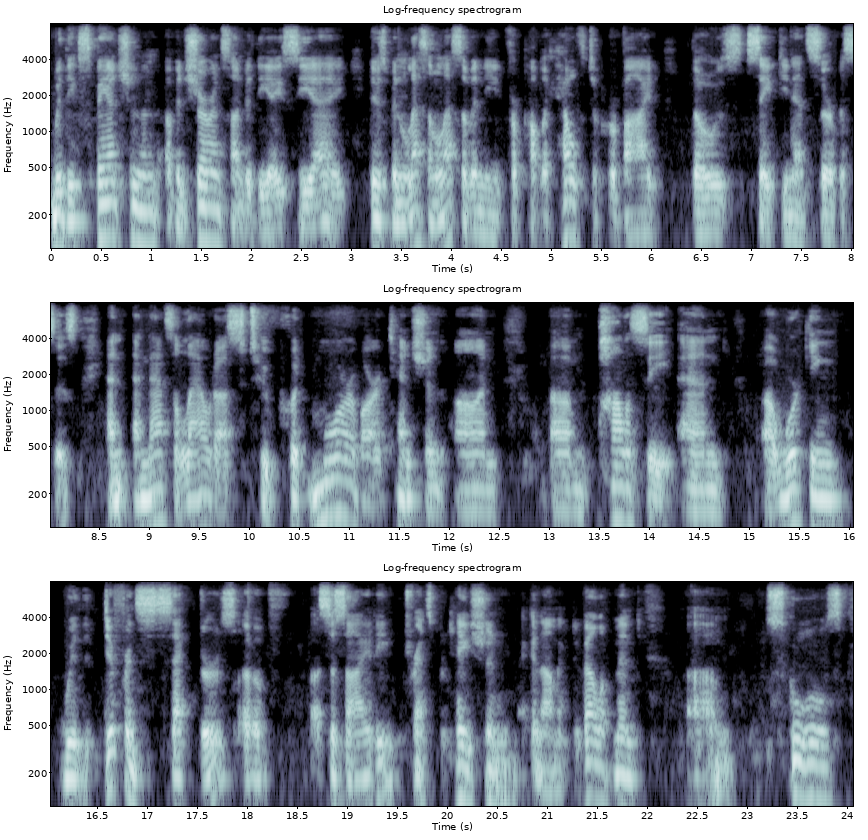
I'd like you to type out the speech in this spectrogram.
With the expansion of insurance under the ACA, there's been less and less of a need for public health to provide those safety net services. And, and that's allowed us to put more of our attention on um, policy and uh, working with different sectors of society, transportation, economic development, um, schools,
